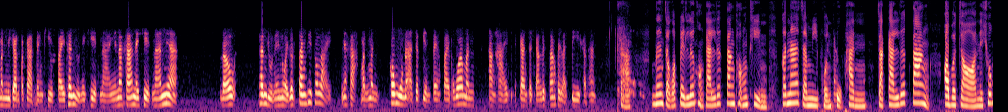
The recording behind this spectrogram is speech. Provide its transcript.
มันมีการประกาศแบ่งเขตไปท่านอยู่ในเขตไหนนะคะ ในเขตนั้นเนี่ย แล้วท่านอยู่ในหน่วยเลือกตั้งที่เท่าไหร่เนี่ยค่ะ มันมันข้อมูลมันอาจจะเปลี่ยนแปลงไปเพราะว่ามันห่างหายจากการจัดการเลือกตั้งไปหลายปีค่ะท่าน ค่ะ เนื่องจากว่าเป็นเรื่องของการเลือกตั้งท้องถิ่น ก็น่าจะมีผลผูกพัน จากการเลือกตั้งอบจในช่วง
